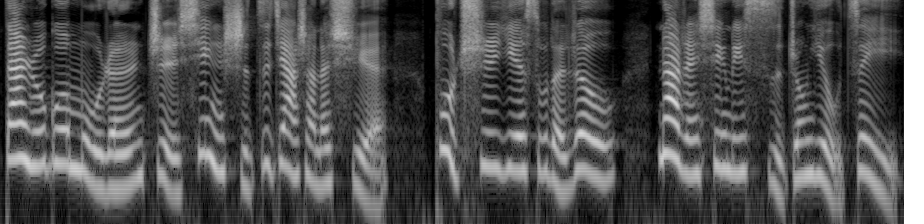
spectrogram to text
但如果某人只信十字架上的血，不吃耶稣的肉，那人心里始终有罪。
